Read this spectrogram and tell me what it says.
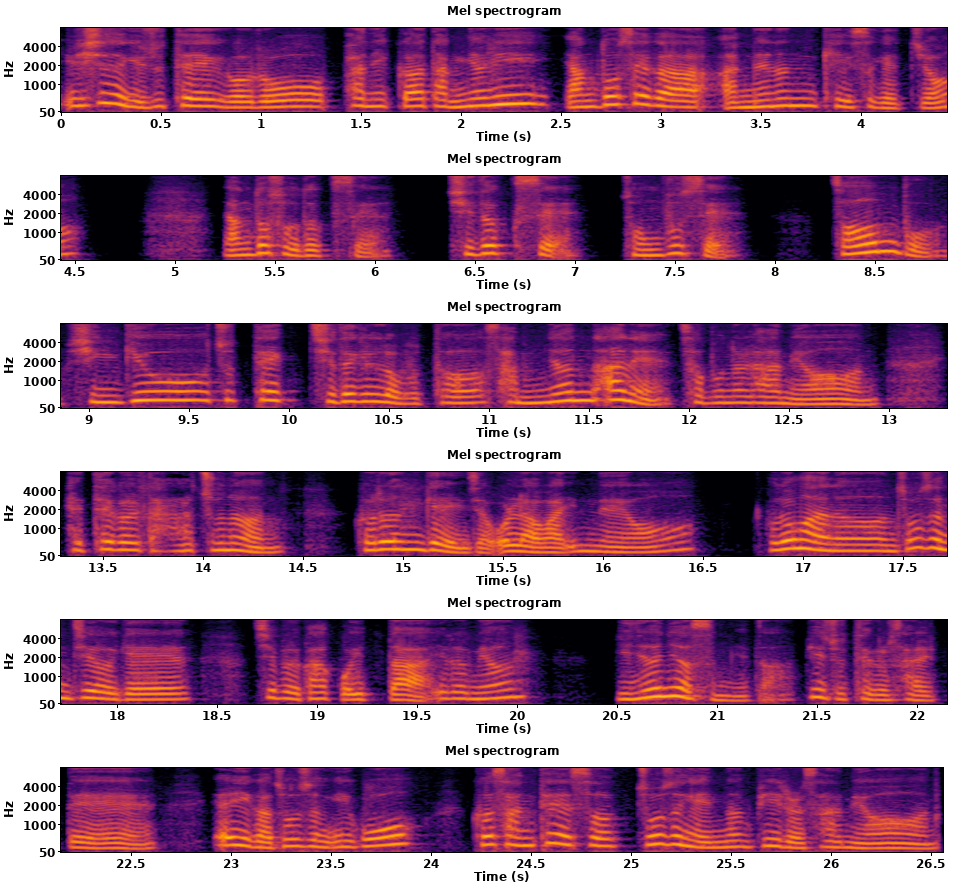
일시적 이주택으로 파니까 당연히 양도세가 안 내는 케이스겠죠. 양도소득세, 취득세, 종부세 전부 신규 주택 취득일로부터 3년 안에 처분을 하면 혜택을 다 주는 그런 게 이제 올라와 있네요. 그동안은 조정지역에 집을 갖고 있다 이러면 2년이었습니다. B주택을 살 때 A가 조정이고 그 상태에서 조정에 있는 B를 사면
